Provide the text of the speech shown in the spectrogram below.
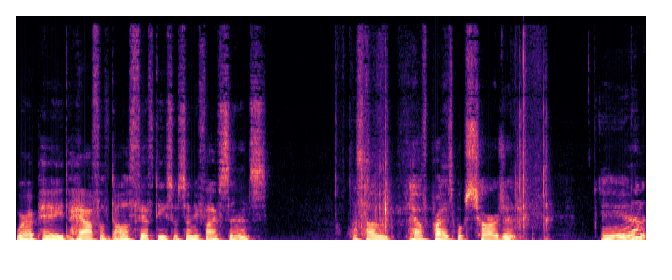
where I paid half of $1.50, so 75 cents. That's how half price books charge it. And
